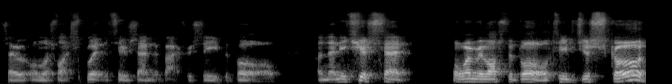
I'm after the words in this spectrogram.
so almost like split the two centre backs, receive the ball, and then he just said, "Well, when we lost the ball, team just scored,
